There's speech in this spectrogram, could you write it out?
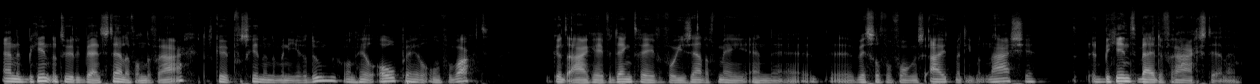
En het begint natuurlijk bij het stellen van de vraag. Dat kun je op verschillende manieren doen. Gewoon heel open, heel onverwacht. Je kunt aangeven, denk er even voor jezelf mee en eh, eh, wissel vervolgens uit met iemand naast je. Het begint bij de vraag stellen.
